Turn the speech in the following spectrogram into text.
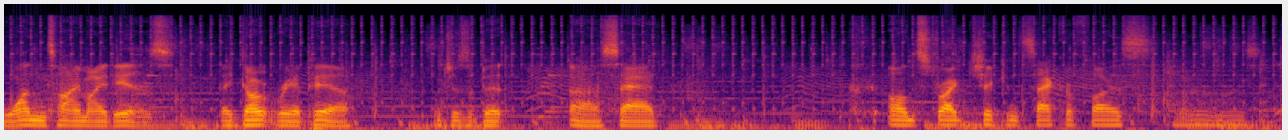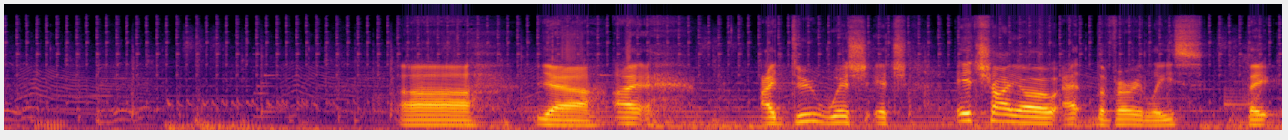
one-time ideas. They don't reappear, which is a bit uh, sad. On strike chicken sacrifice. Uh, yeah, I I do wish itch itch.io at the very least they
